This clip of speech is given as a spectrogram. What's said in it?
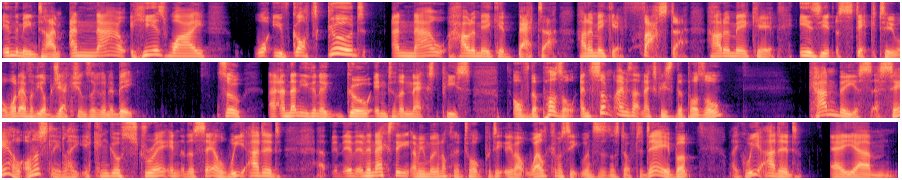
In the meantime, and now here's why what you've got's good. And now, how to make it better, how to make it faster, how to make it easier to stick to, or whatever the objections are going to be. So, and then you're going to go into the next piece of the puzzle. And sometimes that next piece of the puzzle can be a, sale, honestly. Like, it can go straight into the sale. We added uh, the next thing, I mean, we're not going to talk particularly about welcome sequences and stuff today, but like, we added a, um,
